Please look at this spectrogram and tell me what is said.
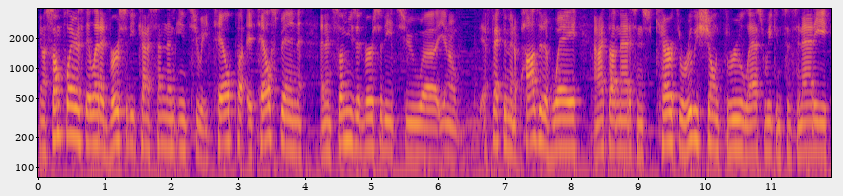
you know, some players they let adversity kind of send them into a tail a tailspin, and then some use adversity to uh, you know affect them in a positive way. And I thought Madison's character really shone through last week in Cincinnati.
